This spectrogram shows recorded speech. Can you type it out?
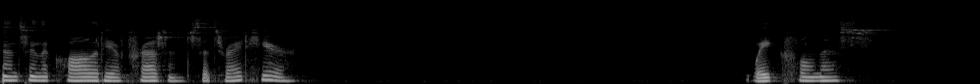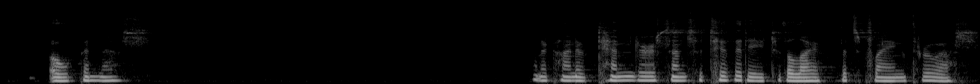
Sensing the quality of presence that's right here. Wakefulness, openness, and a kind of tender sensitivity to the life that's playing through us.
